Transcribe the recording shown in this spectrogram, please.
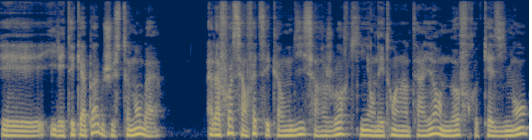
Et il était capable justement, bah, à la fois, c'est en fait, c'est comme on dit, c'est un joueur qui, en étant à l'intérieur, n'offre quasiment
